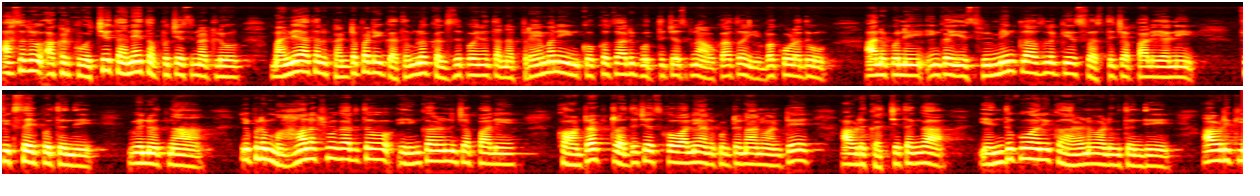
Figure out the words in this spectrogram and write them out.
అసలు అక్కడికి వచ్చి తనే తప్పు చేసినట్లు మళ్ళీ అతను కంటపడి గతంలో కలిసిపోయిన తన ప్రేమని ఇంకొకసారి గుర్తు చేసుకునే అవకాశం ఇవ్వకూడదు అనుకుని ఇంకా ఈ స్విమ్మింగ్ క్లాసులకి స్వస్తి చెప్పాలి అని ఫిక్స్ అయిపోతుంది వినూత్న. ఇప్పుడు మహాలక్ష్మి గారితో ఏం కారణం చెప్పాలి? కాంట్రాక్ట్ రద్దు చేసుకోవాలి అనుకుంటున్నాను అంటే ఆవిడ ఖచ్చితంగా ఎందుకు అని కారణం అడుగుతుంది. ఆవిడకి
